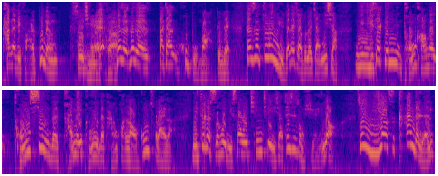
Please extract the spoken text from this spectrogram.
他那里反而不能收钱。那个那个大家互补嘛，对不对？但是作为女的来角度来讲，你想，你你在跟同行的同性的传媒朋友在谈话，老公出来了，你这个时候你稍微亲切一下，这是一种炫耀。所以你要是看的人，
